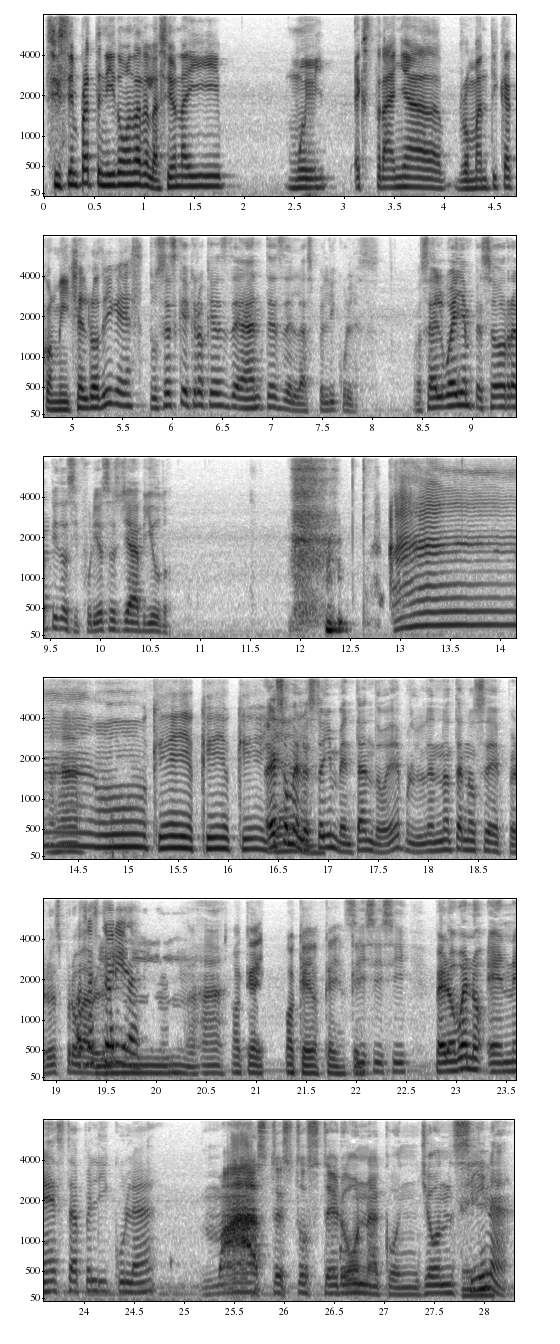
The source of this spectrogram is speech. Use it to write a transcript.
si siempre ha tenido una relación ahí muy extraña, romántica con Michelle Rodríguez? Pues es que creo que es de antes de las películas. O sea, el güey empezó Rápidos y Furiosos ya viudo. ah, Ajá. ok, ok, ok. Eso ya. me lo estoy inventando, ¿eh? La nota no sé, pero es probable. es teoría. Mm, Ajá. Ok, ok, ok, ok. Sí, sí, sí. Pero bueno, en esta película, más testosterona con John Sí. Cena.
